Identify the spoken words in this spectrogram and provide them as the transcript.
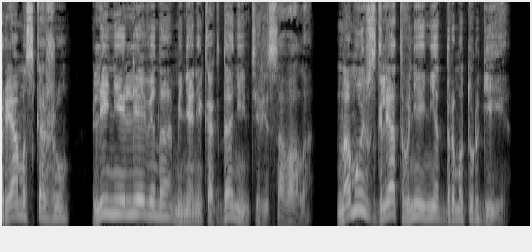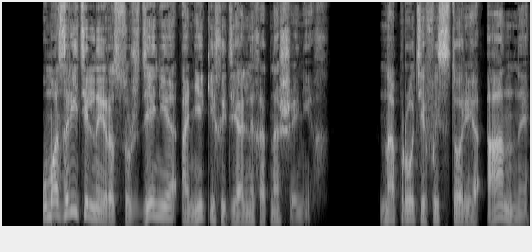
«Прямо скажу, линия Левина меня никогда не интересовала. На мой взгляд, в ней нет драматургии. Умозрительные рассуждения о неких идеальных отношениях. Напротив, история Анны,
